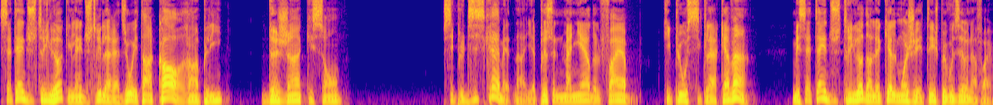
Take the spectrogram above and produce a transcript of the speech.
cette industrie-là, qui est l'industrie de la radio, est encore remplie de gens qui sont c'est plus discret maintenant. Il y a plus une manière de le faire qui est plus aussi claire qu'avant. Mais cette industrie-là dans laquelle moi j'ai été, je peux vous dire une affaire.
